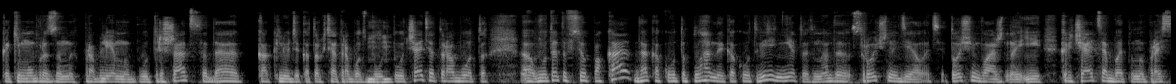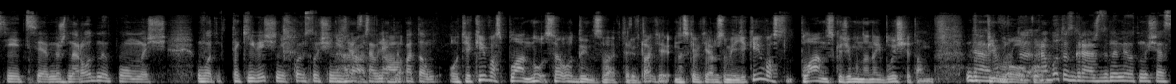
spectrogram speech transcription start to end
каким образом их проблемы будут решаться, да, как люди, которые хотят работать, будут получать эту работу. Э, Вот это все пока, да, какого-то плана и какого-то видения нет, это надо срочно делать. Это очень важно. И кричать об этом, и просить э, международную помощь. Вот, такие вещи ни в коем случае нельзя Гаразд, оставлять а на потом. От який у вас план? Ну це один з векторів, так і- наскільки я розумію. Який у вас план, скажімо, на найближчі там Да, півроку? работа, работа с гражданами. Вот мы сейчас,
